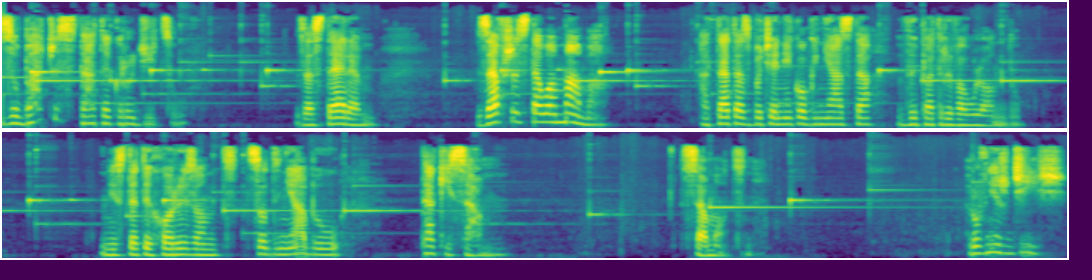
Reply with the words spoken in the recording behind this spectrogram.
zobaczy statek rodziców. Za sterem zawsze stała mama, a tata z bocianiego gniazda wypatrywał lądu. Niestety horyzont co dnia był taki sam, samotny. Również dziś.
